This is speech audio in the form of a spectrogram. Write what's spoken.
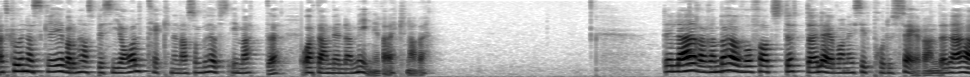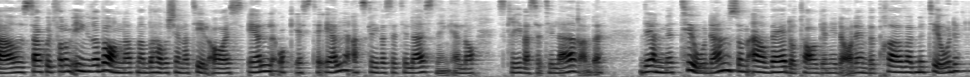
att kunna skriva de här specialtecknen som behövs i matte och att använda miniräknare. Det läraren behöver för att stötta eleverna i sitt producerande det är särskilt för de yngre barnen att man behöver känna till ASL och STL, att skriva sig till läsning eller skriva sig till lärande. Den metoden som är vedertagen idag, det är en beprövad metod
